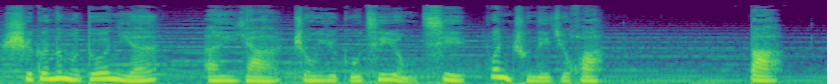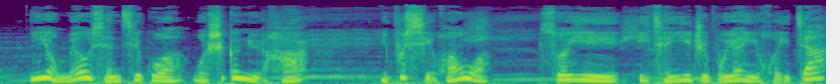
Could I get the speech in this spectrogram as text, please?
时隔那么多年，安雅终于鼓起勇气问出那句话：“爸，你有没有嫌弃过我是个女孩？你不喜欢我，所以以前一直不愿意回家？”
